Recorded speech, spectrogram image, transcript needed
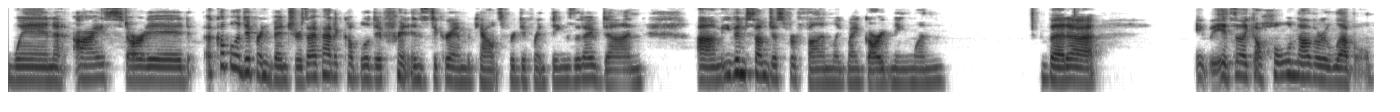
when I started a couple of different ventures. I've had a couple of different Instagram accounts for different things that I've done, um, even some just for fun, like my gardening one. But uh, it, it's like a whole nother level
